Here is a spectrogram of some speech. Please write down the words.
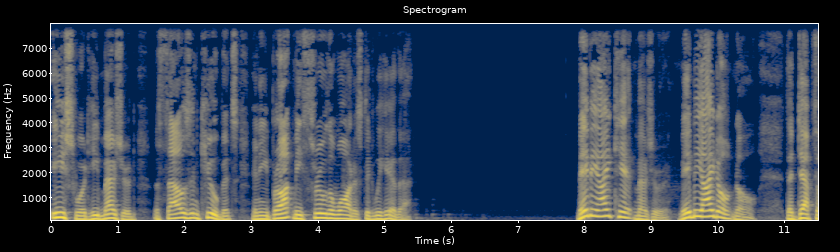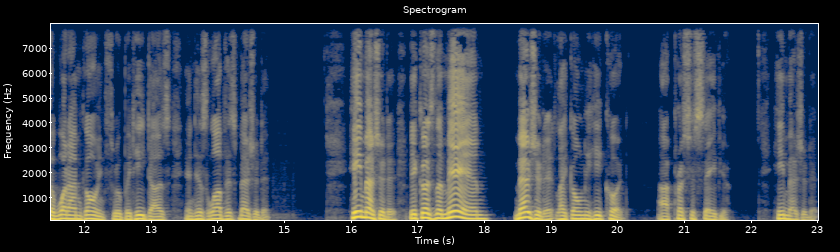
eastward, he measured a thousand cubits, and he brought me through the waters. Did we hear that? Maybe I can't measure it. Maybe I don't know the depth of what I'm going through, but he does, and his love has measured it. He measured it because the man measured it like only he could, our precious Savior. He measured it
